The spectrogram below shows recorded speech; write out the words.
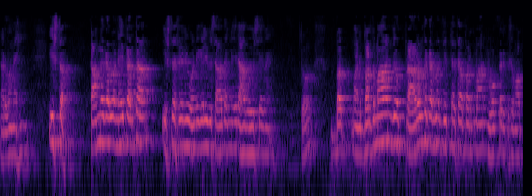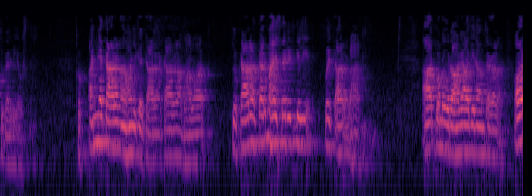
कर्म नहीं। इष्ट, काम्य कर्म नहीं करता, इष्ट शरीर होने के लिए भी साधन नहीं रहा भविष्य में। तो मान, वर्तमान जो प्रारब्ध कर्म जितना था, वर्तमान में भोग करके समाप्त कर दिया उसने। तो अन्य कारण न होने के कारण कारण अभाव जो कारण कर्म है शरीर के लिए कोई कारण रहा नहीं। आत्मनो रागादि नाम चकरण और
